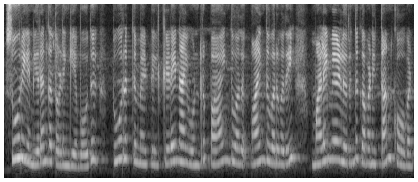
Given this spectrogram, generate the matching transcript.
சூரியன் இறங்க தொடங்கிய போது தூரத்து மேட்டில் கிடைநாய் ஒன்று பாய்ந்து பாய்ந்து வருவதை மலைமேலிருந்து கவனித்தான் கோவன்.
